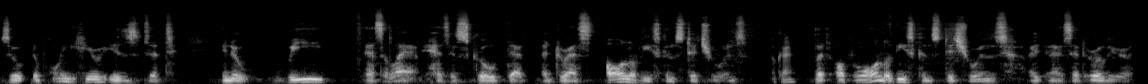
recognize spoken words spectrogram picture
So the point here is that, you know, we as a lab has a scope that address all of these constituents. Okay. But of all of these constituents, I, I said earlier,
